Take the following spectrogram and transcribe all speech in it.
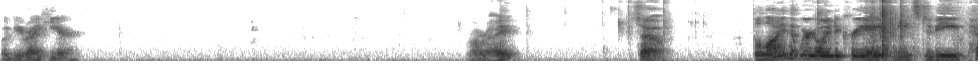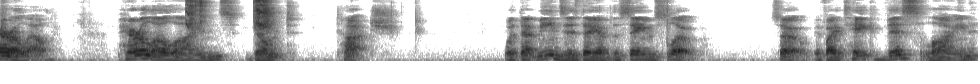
would be right here. All right, so the line that we're going to create needs to be parallel. Parallel lines don't touch. What that means is they have the same slope. So if I take this line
